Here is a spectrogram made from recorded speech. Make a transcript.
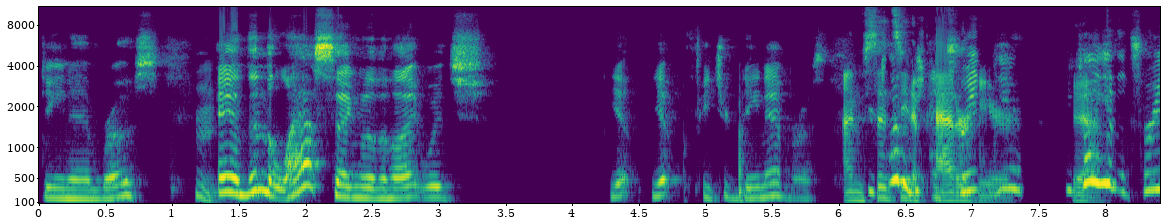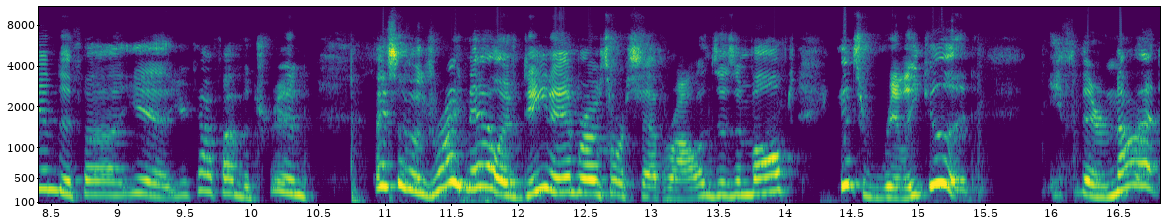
Dean Ambrose, Hmm. and then the last segment of the night, which, yep, yep, featured Dean Ambrose. I'm You're sensing a pattern trend here. You Yeah. kind of get the trend if, uh, yeah, you kind of find the trend. Basically, right now, if Dean Ambrose or Seth Rollins is involved, it's really good. If they're not,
